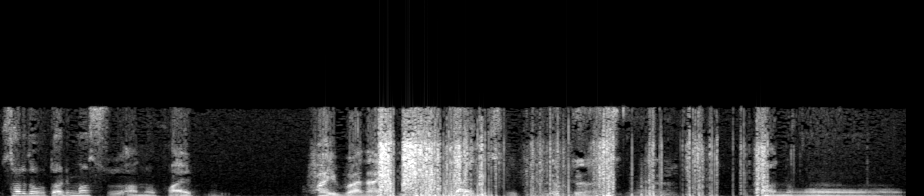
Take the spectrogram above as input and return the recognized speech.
されたことあります？あの5。5はないです。ないです。やってないですね。あの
